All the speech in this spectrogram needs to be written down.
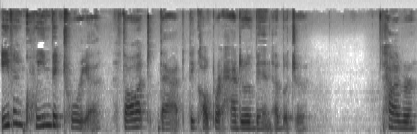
Even Queen Victoria, thought that the culprit had to have been a butcher. However,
